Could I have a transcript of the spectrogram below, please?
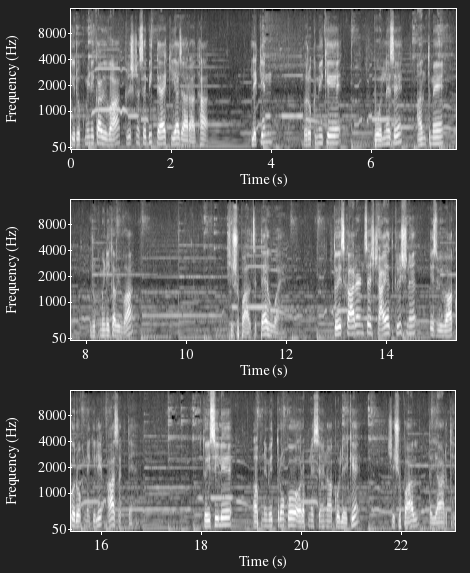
कि रुक्मिणी का विवाह कृष्ण से भी तय किया जा रहा था। लेकिन रुक्मी के बोलने से अंत में रुक्मिणी का विवाह शिशुपाल से तय हुआ है। तो इस कारण से शायद कृष्ण इस विवाह को रोकने के लिए आ सकते हैं। तो इसीलिए अपने मित्रों को और अपने सेना को लेके शिशुपाल तैयार थे।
